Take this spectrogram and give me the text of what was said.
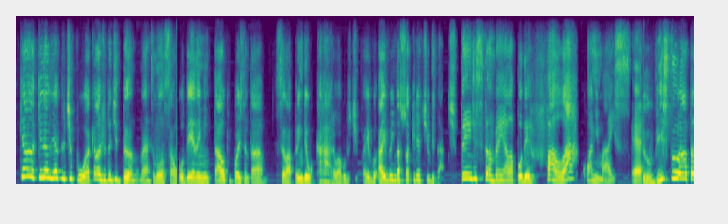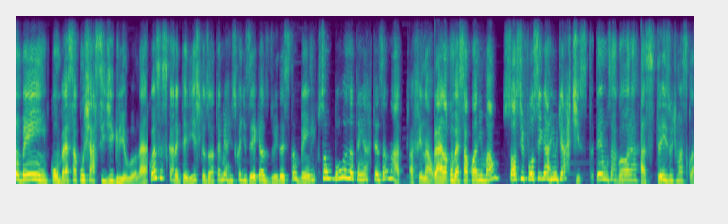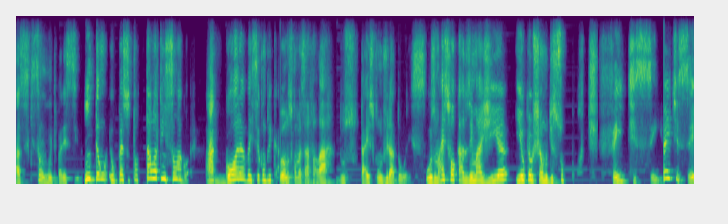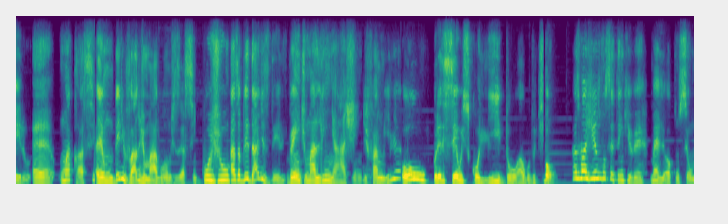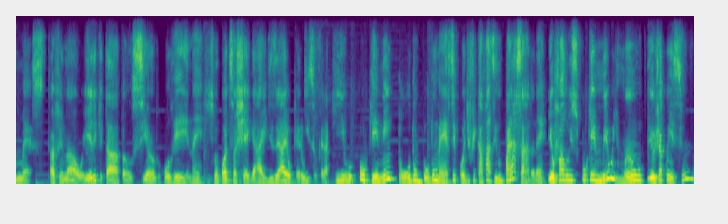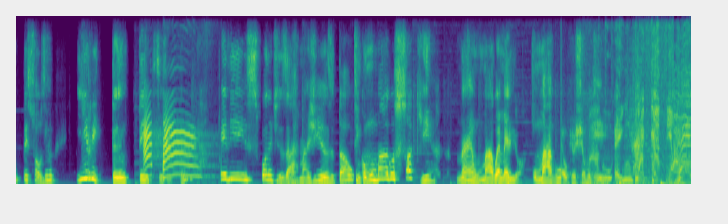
que é aquele aliado tipo, aquela ajuda de dano, né? Você lançar um poder elemental que pode tentar, sei lá, prender o cara ou algo do tipo. Aí, aí vem da sua criatividade. Tende-se também ela poder falar com animais. É, pelo visto, ela também conversa com chassi de grilo, né? Com essas características, eu até me arrisco a dizer que as druidas também são boas até em artesanato. Afinal, para ela conversar com o animal, só se for cigarrinho de artista. Temos agora as três últimas classes que são muito parecidas. Então, eu peço total atenção agora. Agora vai ser complicado. Vamos começar a falar dos tais conjuradores. Os mais focados em magia e o que eu chamo de suporte. Feiticeiro. Feiticeiro é uma classe, é um derivado de mago, vamos dizer assim, cujo as habilidades dele vêm de uma linhagem de família ou por ele ser o escolhido ou algo do tipo. Bom, as magias você tem que ver melhor com seu mestre. Afinal, ele que tá balanceando o rolê, né? A gente não pode só chegar e dizer, ah, eu quero isso, eu quero aquilo, porque nem todo, todo mestre pode ficar fazendo palhaçada, né? Eu falo isso porque meu irmão, eu já conheci um pessoalzinho irritante. Eles podem utilizar magias e tal, assim como um mago, só que, né, um mago é melhor. O mago é o que eu chamo de É implacável.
